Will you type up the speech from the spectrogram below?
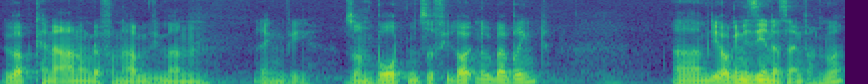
überhaupt keine Ahnung davon haben, wie man irgendwie so ein Boot mit so vielen Leuten rüberbringt. Ähm, die organisieren das einfach nur.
